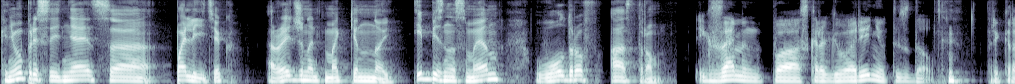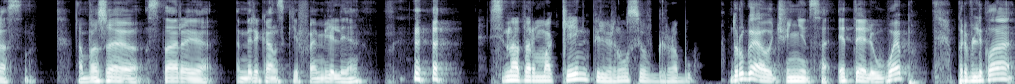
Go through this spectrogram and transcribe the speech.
к нему присоединяется политик Реджинальд Маккенной и бизнесмен Уолдроф Астром. Экзамен по скороговорению ты сдал. Прекрасно. Обожаю старые американские фамилии. Сенатор Маккейн перевернулся в гробу. Другая ученица, Этель Уэбб, привлекла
